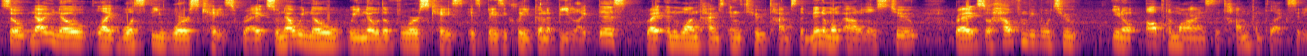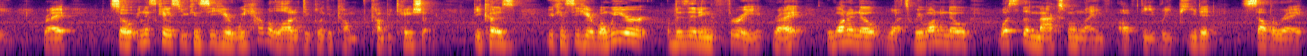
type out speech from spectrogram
So now you know like what's the worst case, right? So now we know we know the worst case is basically going to be like this, right? n1 times n2 times the minimum out of those two, right? So how can people to, you know, optimize the time complexity, right? So in this case, you can see here we have a lot of duplicate com computation because you can see here when we are visiting three, right? We want to know what? We want to know what's the maximum length of the repeated subarray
